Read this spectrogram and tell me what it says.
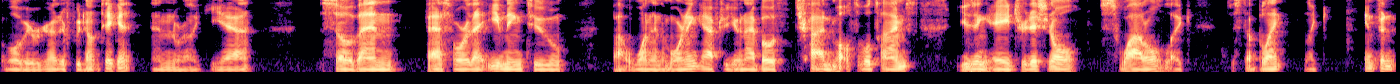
will we regret it if we don't take it? And we're like, yeah. So then fast forward that evening to about one in the morning after you and I both tried multiple times using a traditional swaddle, like just a blank, like infant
